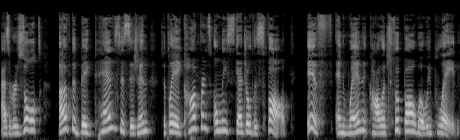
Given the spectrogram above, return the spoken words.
as a result of the Big Ten's decision to play a conference only schedule this fall, if and when college football will be played.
